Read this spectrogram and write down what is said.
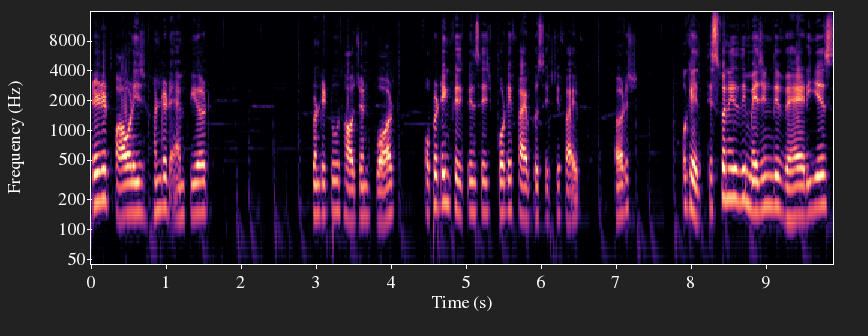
Rated power is 100 ampere 22,000 watt. Operating frequency is 45 to 65 hertz. Okay, this one is the measuring the various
